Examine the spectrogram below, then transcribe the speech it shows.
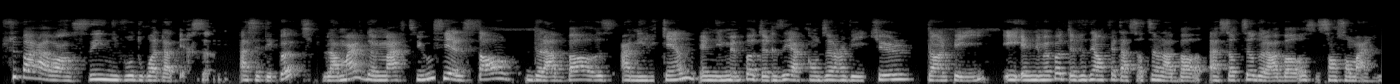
super avancé niveau droit de la personne. À cette époque, la mère de Matthew, si elle sort de la base américaine, elle n'est même pas autorisée à conduire un véhicule dans le pays et elle n'est même pas autorisée en fait à sortir la base, à sortir de la base sans son mari.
